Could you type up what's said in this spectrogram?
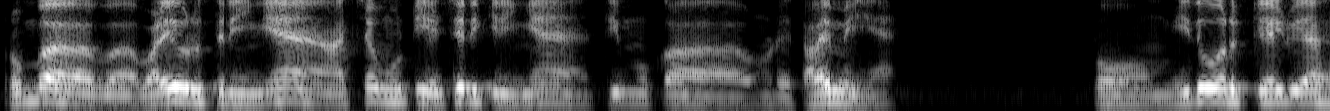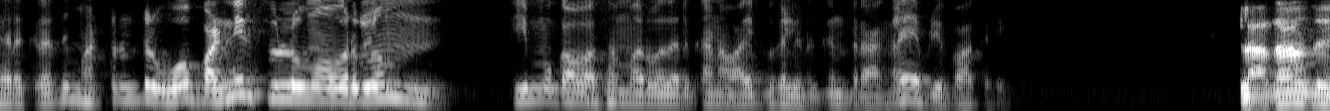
ரொம்ப வ- வலியுறுத்துறீங்க. அச்சமூட்டி எச்சரிக்கிறீங்க திமுக உடைய தலைமையை. இப்போ இது ஒரு கேள்வியாக இருக்கிறது. மற்றொன்று ஓ பன்னீர்செல்வம் அவர்களும் திமுக வசம் வருவதற்கான வாய்ப்புகள் இருக்குன்றாங்களே? எப்படி பாக்குறீங்க இல்ல அதாவது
